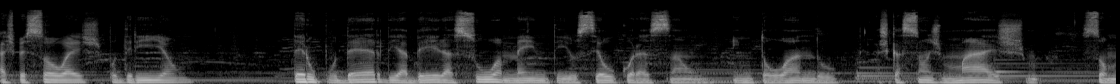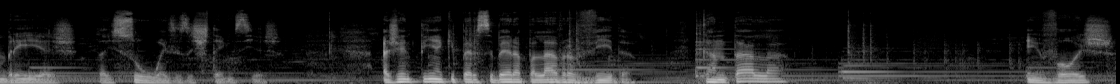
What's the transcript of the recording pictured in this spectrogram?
As pessoas poderiam ter o poder de abrir a sua mente e o seu coração, entoando as canções mais sombrias das suas existências. A gente tinha que perceber a palavra vida, cantá-la em voz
